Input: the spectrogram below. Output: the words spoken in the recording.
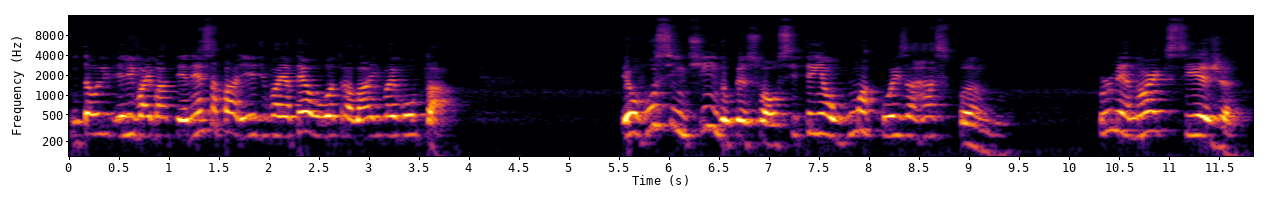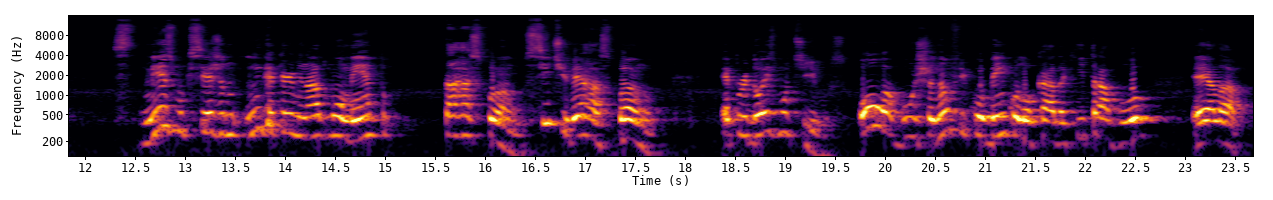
Então ele vai bater nessa parede, vai até a outra lá e vai voltar. Eu vou sentindo, pessoal, se tem alguma coisa raspando. Por menor que seja, mesmo que seja em determinado momento, tá raspando. Se tiver raspando, é por dois motivos. Ou a bucha não ficou bem colocada aqui, travou ela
